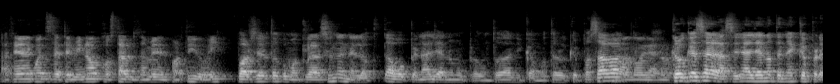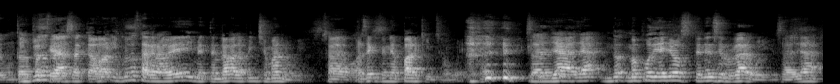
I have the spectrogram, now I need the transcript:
al final de cuentas le terminó costando también el partido ahí. por cierto, como aclaración, en el octavo penal ya no me preguntó Dani Camotero qué pasaba. No, no, ya no. Creo que esa era la señal, ya no tenía que preguntar Incluso para que ya se hasta, acabara. incluso hasta grabé y me temblaba la pinche mano, güey. O sea, parecía que tenía Parkinson, güey. O sea, ya, ya, no, no podía yo tener el celular, güey. O sea, ya,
